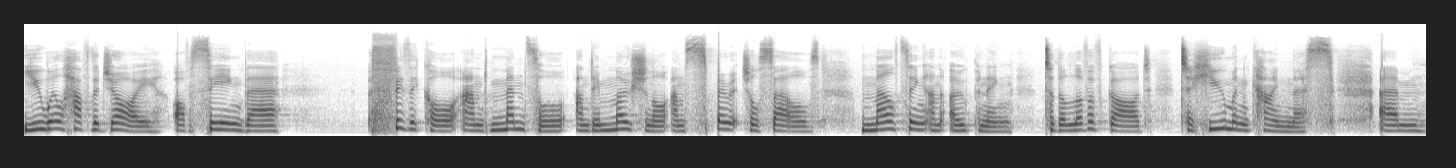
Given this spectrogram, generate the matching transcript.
you will have the joy of seeing their physical and mental and emotional and spiritual selves melting and opening to the love of God, to human kindness, um,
